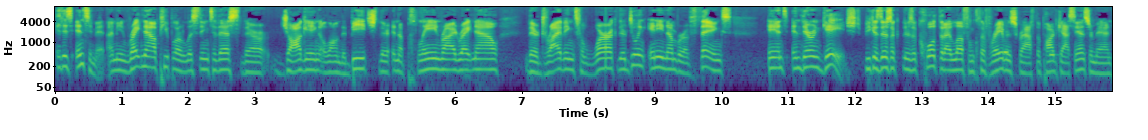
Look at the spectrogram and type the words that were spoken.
it is intimate. I mean, right now people are listening to this. They're jogging along the beach. They're in a plane ride right now. They're driving to work. They're doing any number of things. And, and they're engaged because there's a, there's a quote that I love from Cliff Ravenscraft, the podcast answer man.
